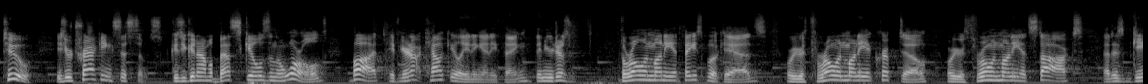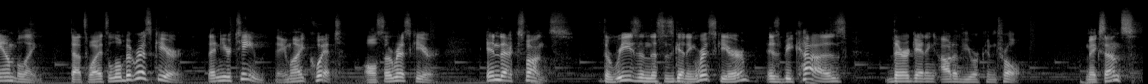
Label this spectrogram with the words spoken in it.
two is your tracking systems, because you can have the best skills in the world, but if you're not calculating anything, then you're just throwing money at Facebook ads, or you're throwing money at crypto, or you're throwing money at stocks. That is gambling. That's why it's a little bit riskier than your team. They might quit. Also riskier. Index funds. The reason this is getting riskier is because they're getting out of your control. Make sense?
